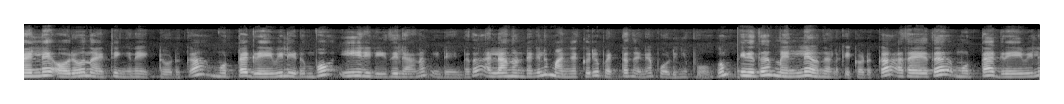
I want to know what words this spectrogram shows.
മെല്ലെ ഓരോന്നായിട്ട് ഇങ്ങനെ ഇട്ട് കൊടുക്കുക. മുട്ട ഗ്രേവിയിൽ ഇടുമ്പോൾ ഈ ഒരു രീതിയിലാണ് ഇടേണ്ടത്. അല്ലാന്നുണ്ടെങ്കിൽ മഞ്ഞക്കുരു പെട്ടെന്ന് തന്നെ പൊടിഞ്ഞു പോകും. ഇനി ഇത് മെല്ലെ ഒന്ന് ഇളക്കി കൊടുക്കുക. അതായത് മുട്ട ഗ്രേവിയിൽ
